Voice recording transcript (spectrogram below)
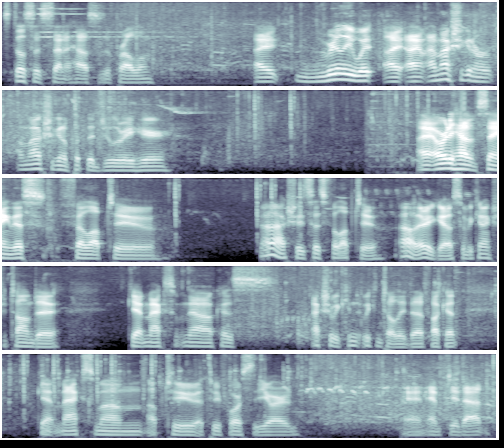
Still says Senate House is a problem. I really would. I, I I'm actually gonna I'm actually gonna put the jewelry here. I already have it saying this fill up to... Oh, actually, it says fill up to. Oh, there you go. So we can actually tell him to get maximum... now because... Actually, we can we can totally do. Fuck it. Get maximum up to a three-fourths of the yard. And empty that.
